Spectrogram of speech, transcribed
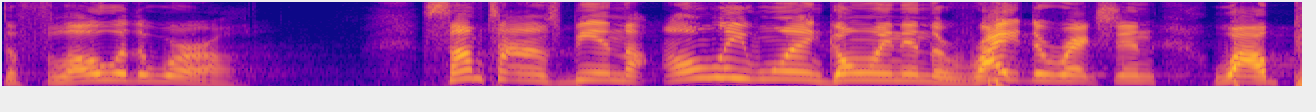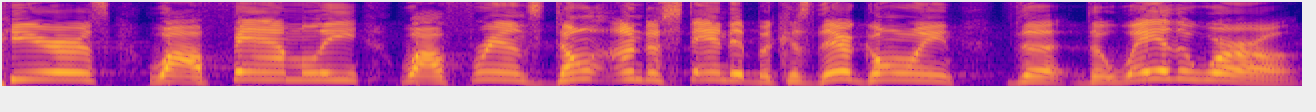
the flow of the world. Sometimes being the only one going in the right direction while peers, while family, while friends don't understand it because they're going the, the way of the world,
